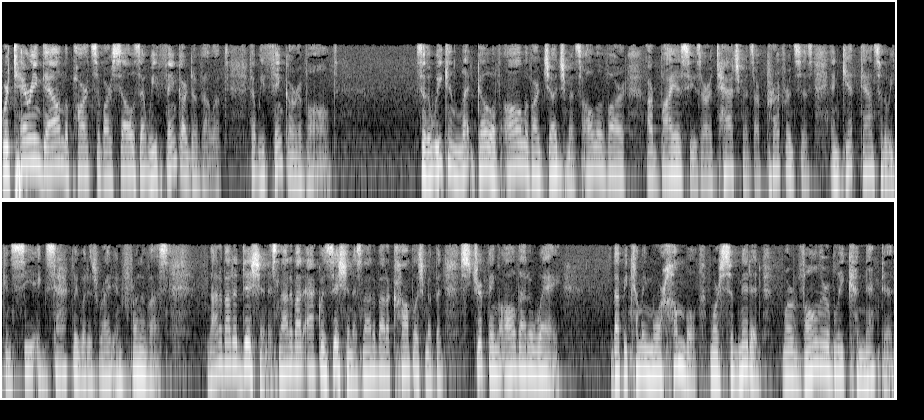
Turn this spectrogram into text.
We're tearing down the parts of ourselves that we think are developed, that we think are evolved so that we can let go of all of our judgments, all of our, our biases, our attachments, our preferences, and get down so that we can see exactly what is right in front of us. Not about addition, it's not about acquisition, it's not about accomplishment, but stripping all that away. About becoming more humble, more submitted, more vulnerably connected.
